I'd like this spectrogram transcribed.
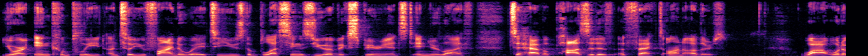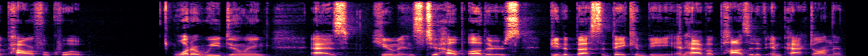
you are incomplete until you find a way to use the blessings you have experienced in your life to have a positive effect on others. Wow, what a powerful quote. What are we doing as humans to help others be the best that they can be and have a positive impact on them?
